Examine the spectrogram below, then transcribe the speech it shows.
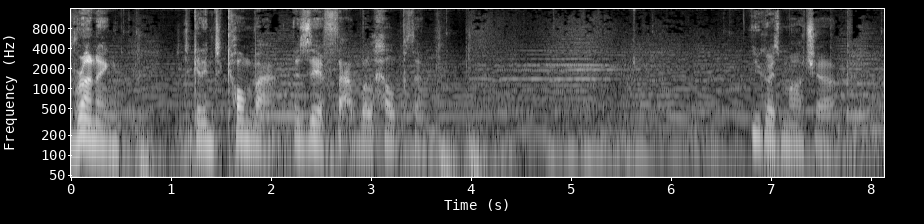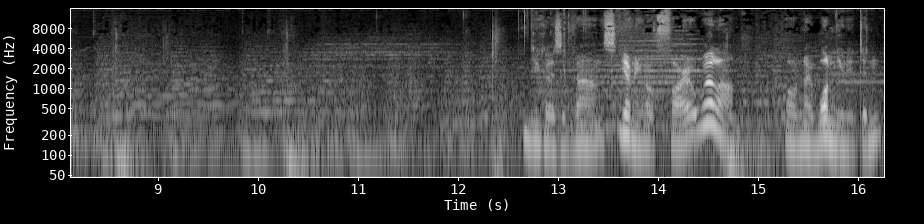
running to get into combat as if that will help them. You guys march up. You guys advance. You haven't got fire at will on. Well, no, one unit didn't.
